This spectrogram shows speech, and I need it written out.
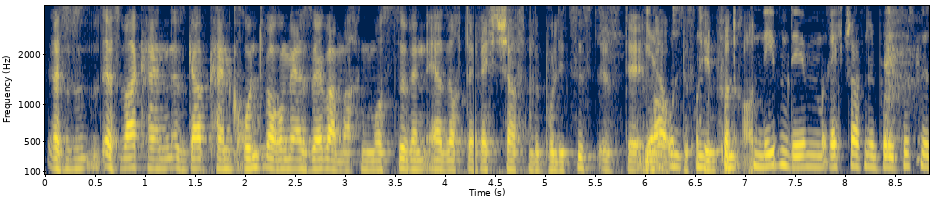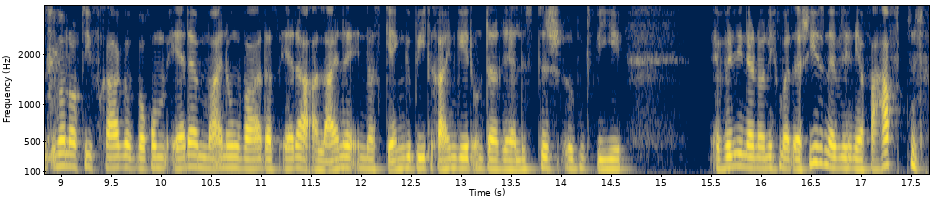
Es, ist, es, war kein, es gab keinen Grund, warum er es selber machen musste, wenn er doch der rechtschaffende Polizist ist, der immer ja, aufs System und, vertraut. Und neben dem rechtschaffenden Polizisten ist immer noch die Frage, warum er der Meinung war, dass er da alleine in das Ganggebiet reingeht und da realistisch irgendwie er will ihn ja noch nicht mal erschießen, er will ihn ja verhaften.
